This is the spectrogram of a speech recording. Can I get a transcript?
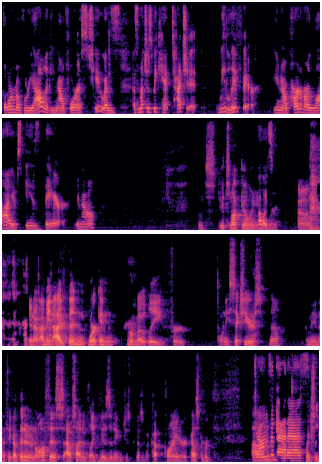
form of reality now for us too as as much as we can't touch it we live there you know part of our lives is there you know it's it's not going anywhere. oh it's um, you know i mean i've been working remotely for 26 years now i mean i think i've been in an office outside of like visiting just because of a client or a customer John's um, a badass. Actually,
